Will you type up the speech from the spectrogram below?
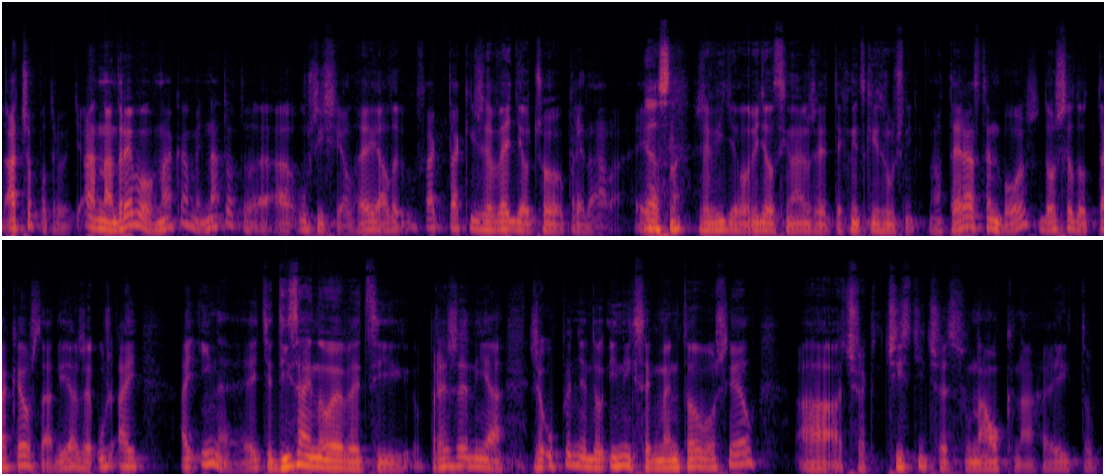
a čo potrebujete? A na drevo, na kameň, na toto a, a už išiel, hej, ale fakt taký, že vedel, čo predáva. Hej, Jasne. Že videl, videl si nám, že je technicky zručný. No a teraz ten Bož došiel do takého štádia, že už aj, aj iné, tie dizajnové veci pre ženy a že úplne do iných segmentov vošiel a čak čističe sú na okna, hej, to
